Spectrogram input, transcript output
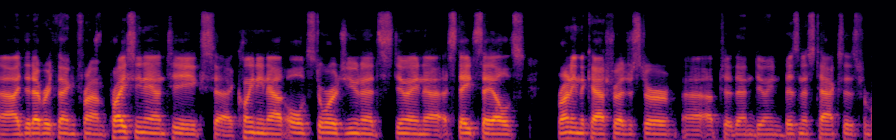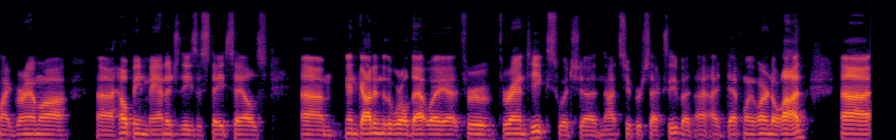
uh, I did everything from pricing antiques, uh, cleaning out old storage units, doing uh, estate sales, running the cash register, uh, up to then doing business taxes for my grandma, uh, helping manage these estate sales um, and got into the world that way uh, through through antiques, which uh, not super sexy, but I, I definitely learned a lot. Uh,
